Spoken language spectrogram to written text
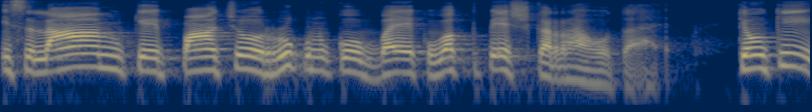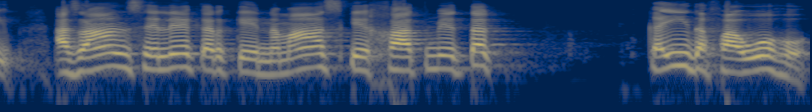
اسلام کے پانچوں رکن کو بیک وقت پیش کر رہا ہوتا ہے۔ کیونکہ اذان سے لے کر کے نماز کے خاتمے تک کئی دفعہ وہ ہو،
